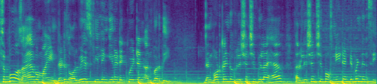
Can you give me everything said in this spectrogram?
Suppose I have a mind that is always feeling inadequate and unworthy. Then what kind of relationship will I have? A relationship of need and dependency.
